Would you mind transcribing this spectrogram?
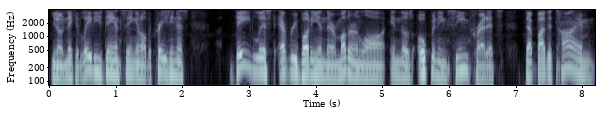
you know naked ladies dancing and all the craziness. They list everybody and their mother-in-law in those opening scene credits. That by the time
